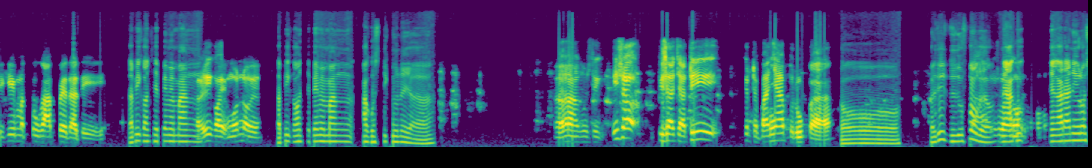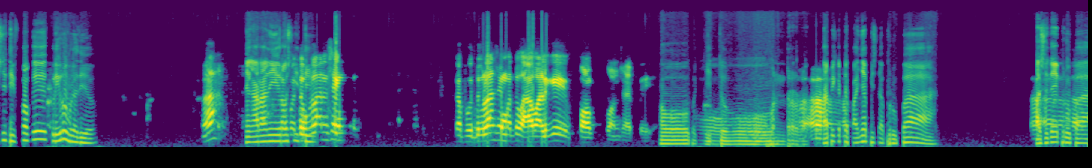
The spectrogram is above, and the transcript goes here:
iki metu kabeh tadi tapi konsepnya memang jadi koyo ngono ya. Tapi konsepnya memang akustik ngono ya. Heeh, akustik. Iso bisa jadi ke depannya berubah. Oh. Berarti duduk folk ya? Yang aku ngomong, yang arani Rosidi folk ki keliru berarti ya? Hah? yang arani Rosidi kebetulan sing kebetulan sing metu awal iki folk konsepnya. Oh begitu. Oh, bener. Ah, tapi ke depannya bisa berubah. Ah, maksudnya ah, berubah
